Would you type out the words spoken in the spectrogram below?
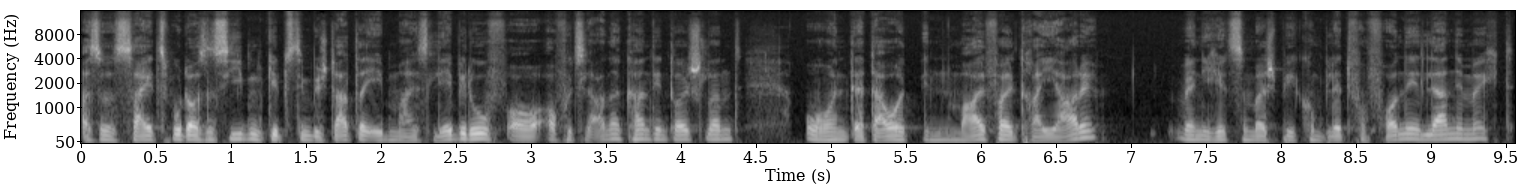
Also seit 2007 gibt es den Bestatter eben als Lehrberuf, offiziell anerkannt in Deutschland. Und der dauert im Normalfall drei Jahre. Wenn ich jetzt zum Beispiel komplett von vorne lernen möchte,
